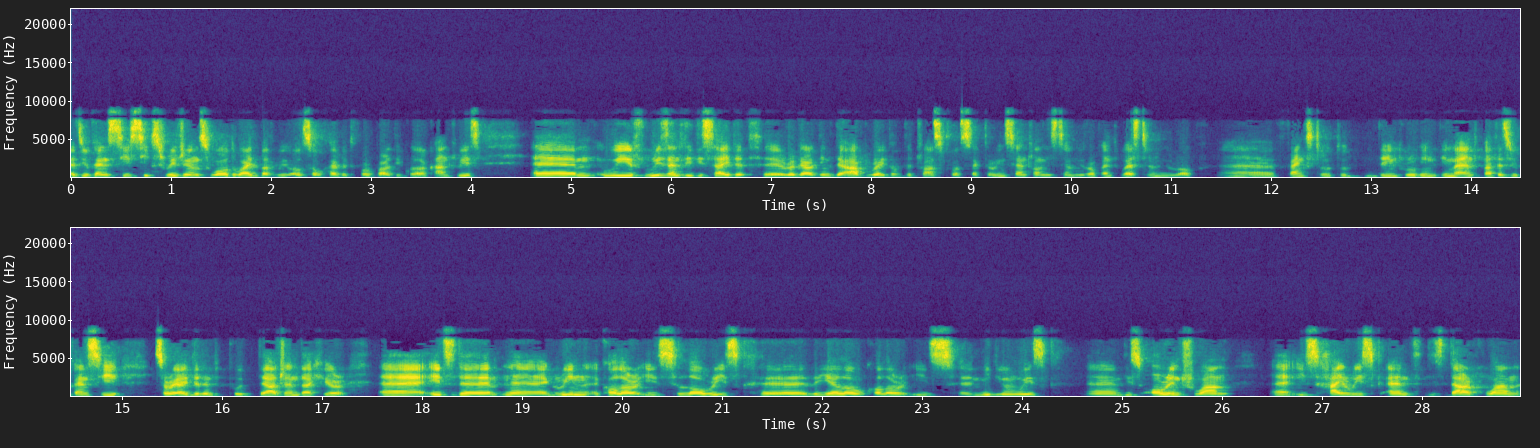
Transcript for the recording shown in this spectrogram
as you can see, six regions worldwide, but we also have it for particular countries. Um, we've recently decided uh, regarding the upgrade of the transport sector in Central and Eastern Europe and Western Europe, uh, thanks to, to, the improving demand. But as you can see, sorry, I didn't put the agenda here. Uh, it's the uh, green color is low risk, uh, the yellow color is uh, medium risk, and this orange one is high risk, and this dark one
